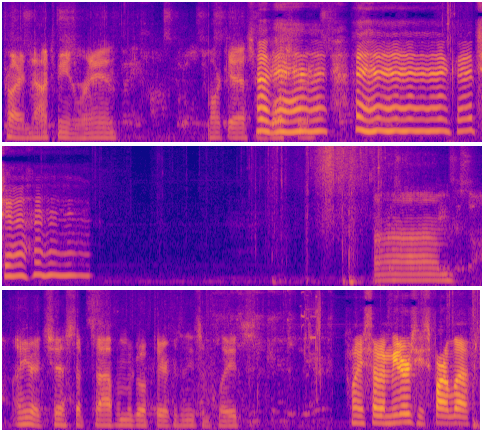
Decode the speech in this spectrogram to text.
Probably knocked me and ran. Mark ass. and Buster. Okay, gotcha. Um, I hear a chest up top. I'm gonna go up there because I need some plates. 27 meters, he's far left.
